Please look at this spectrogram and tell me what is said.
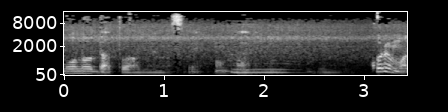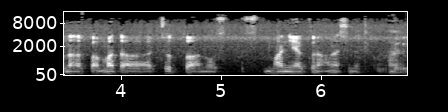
ものだとは思いますね、うん。はい。これもなんかまたちょっとあのマニアックな話になってくるけ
